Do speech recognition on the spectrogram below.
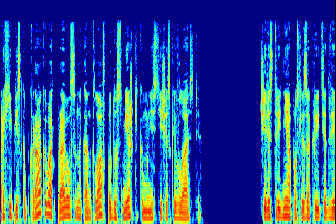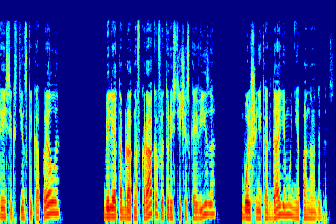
архиепископ Кракова отправился на конклав под усмешки коммунистической власти. Через три дня после закрытия дверей Сикстинской капеллы билет обратно в Краков и туристическая виза больше никогда ему не понадобятся.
